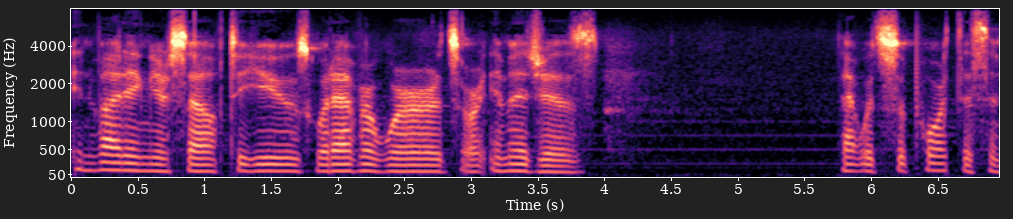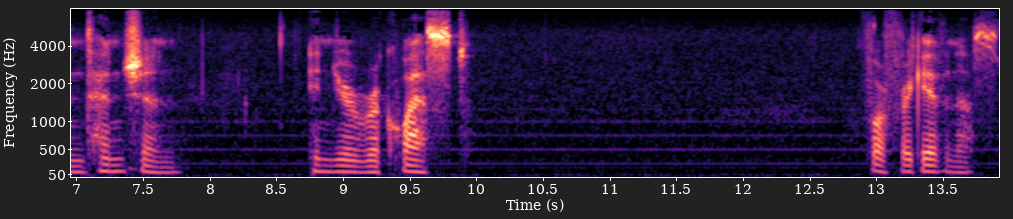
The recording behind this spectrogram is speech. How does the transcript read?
Inviting yourself to use whatever words or images that would support this intention in your request for forgiveness.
